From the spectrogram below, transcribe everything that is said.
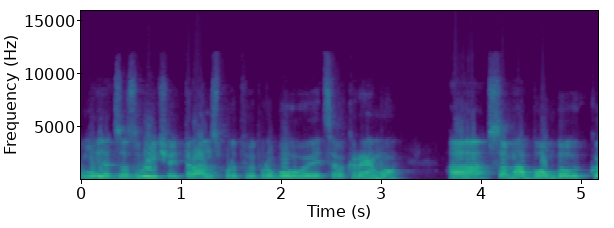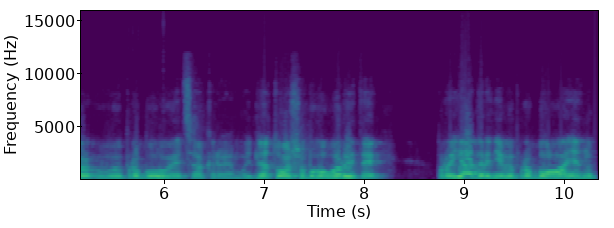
Тому, як зазвичай, транспорт випробовується окремо, а сама бомба випробовується окремо. І для того, щоб говорити про ядерні випробування, ну,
